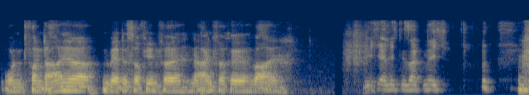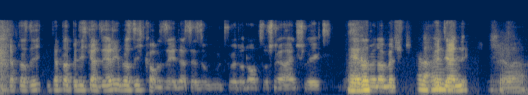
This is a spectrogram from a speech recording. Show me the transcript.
Und von daher wäre das auf jeden Fall eine einfache Wahl. Ich ehrlich gesagt nicht. Ich habe das nicht, ich hab, da bin ich ganz ehrlich, ich habe das nicht kommen sehen, dass er so gut wird und auch so schnell einschlägt. Ja, das- mit, damit, mit, der, Ja.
